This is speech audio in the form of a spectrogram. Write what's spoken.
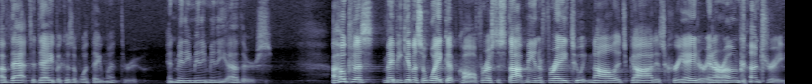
of that today because of what they went through, and many, many, many others. I hope us maybe give us a wake up call for us to stop being afraid to acknowledge God as creator in our own country,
